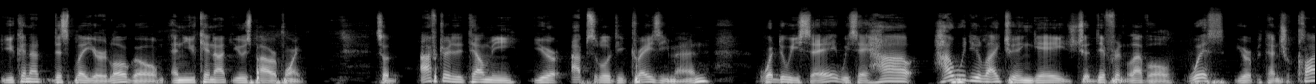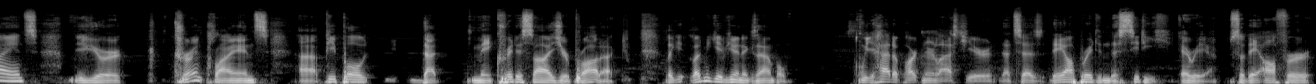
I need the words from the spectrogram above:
you cannot display your logo and you cannot use PowerPoint. So after they tell me you're absolutely crazy, man, what do we say? We say, how, how would you like to engage to a different level with your potential clients, your current clients, uh, people that may criticize your product? Like, let me give you an example. We had a partner last year that says they operate in the city area. So they offer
